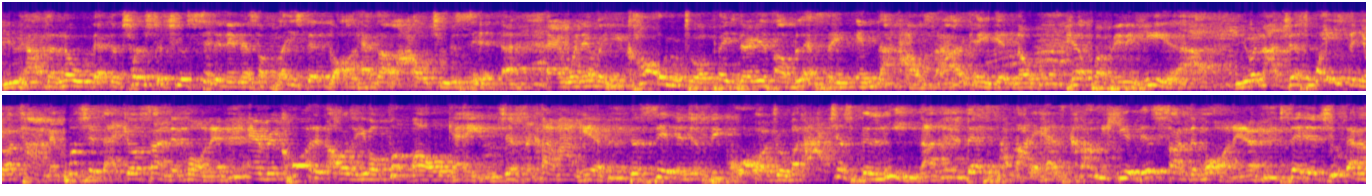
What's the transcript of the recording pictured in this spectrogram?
You have to know that the church that you're sitting in is a place that God has allowed you to sit. And whenever He called you to a place, there is a blessing in the house. I can't get no help up in here. You're not just wasting your time and pushing back your Sunday morning and recording all of your football games just to come out here to sit and just be cordial. But I just believe uh, that somebody has come here this Sunday morning, uh, said that you better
